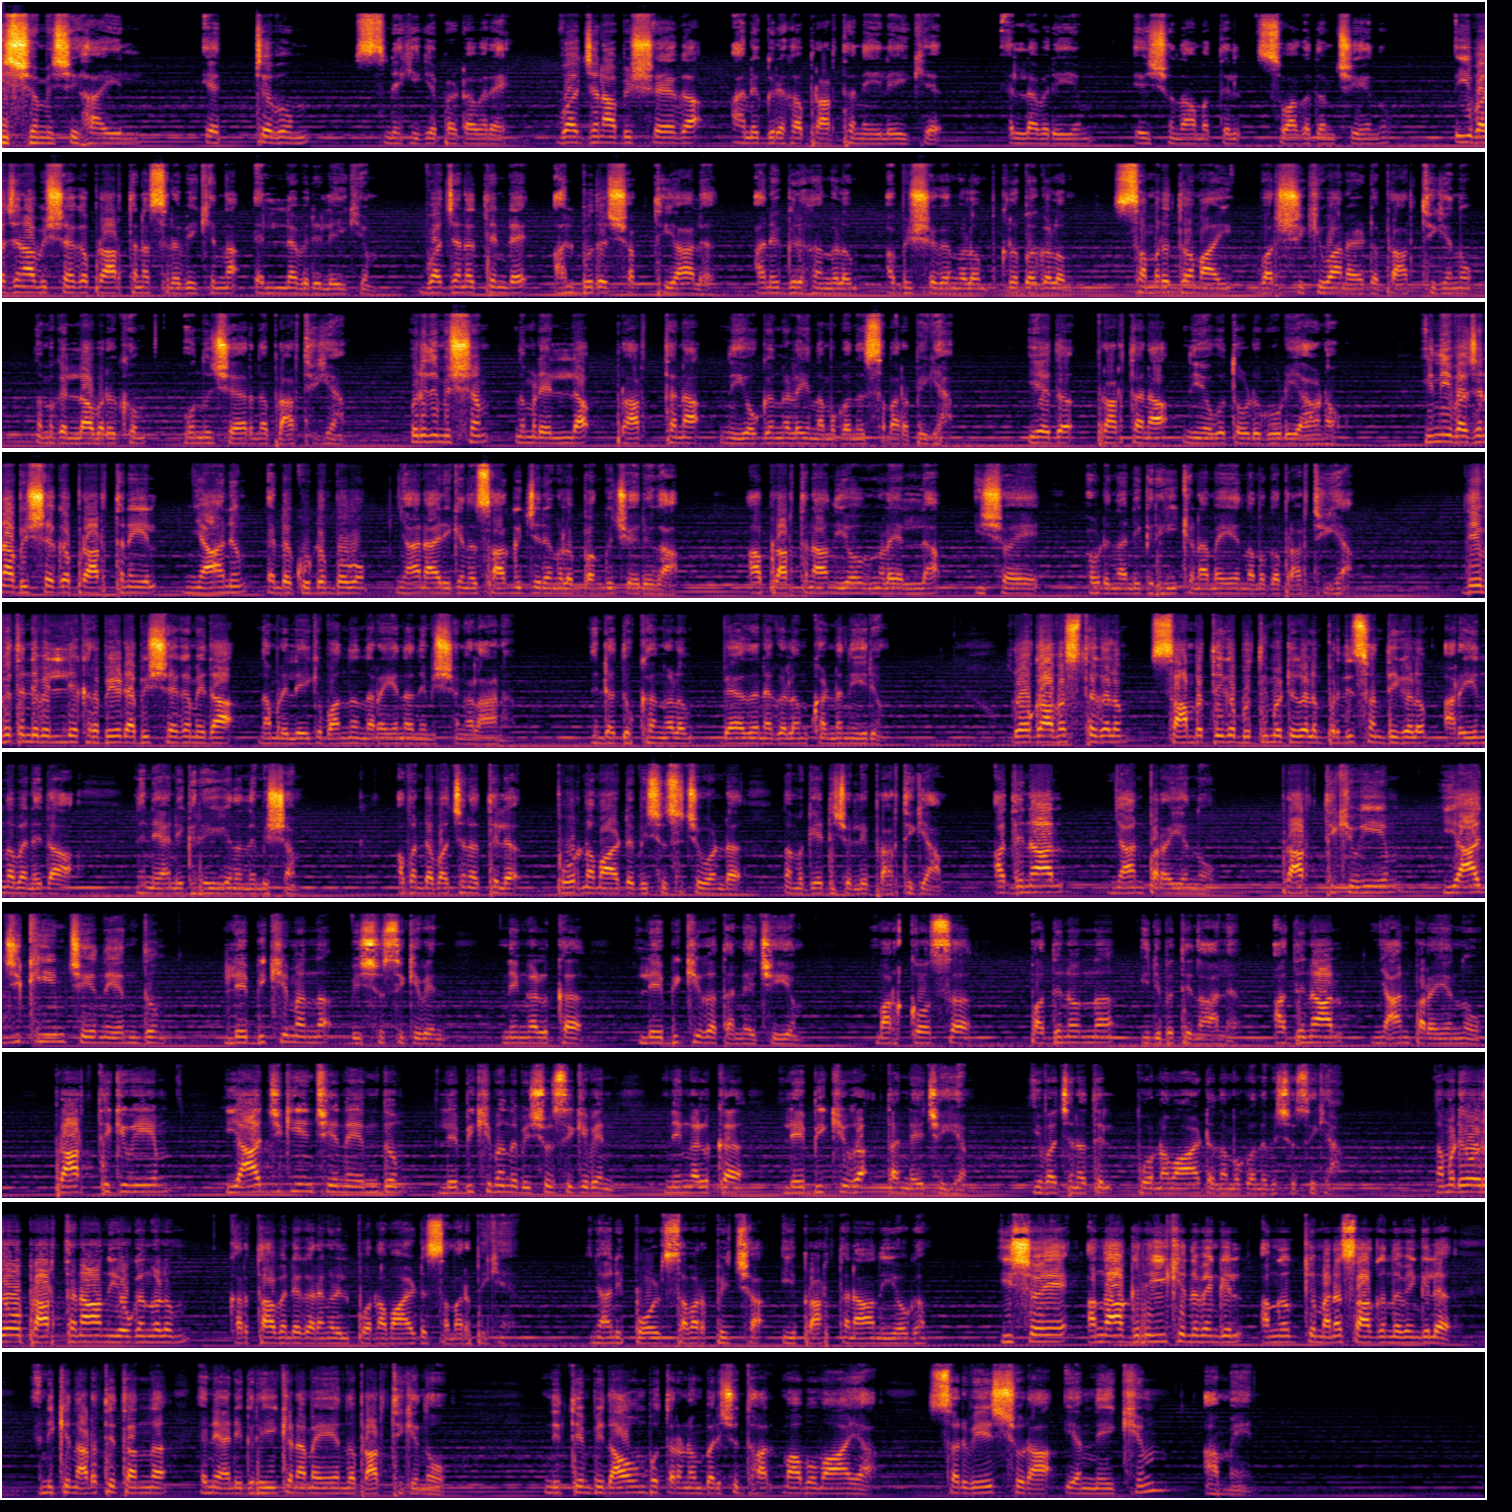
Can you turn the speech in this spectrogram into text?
ഈശ്വമിഷിഹായിൽ ഏറ്റവും സ്നേഹിക്കപ്പെട്ടവരെ വചനാഭിഷേക അനുഗ്രഹ പ്രാർത്ഥനയിലേക്ക് എല്ലാവരെയും യേശുനാമത്തിൽ സ്വാഗതം ചെയ്യുന്നു. ഈ വചനാഭിഷേക പ്രാർത്ഥന ശ്രവിക്കുന്ന എല്ലാവരിലേക്കും വചനത്തിന്റെ അത്ഭുത ശക്തിയാൽ അനുഗ്രഹങ്ങളും അഭിഷേകങ്ങളും കൃപകളും സമൃദ്ധമായി വർഷിക്കുവാനായിട്ട് പ്രാർത്ഥിക്കുന്നു. നമുക്കെല്ലാവർക്കും ഒന്നു ചേർന്ന് പ്രാർത്ഥിക്കാം. ഒരു നിമിഷം നമ്മുടെ എല്ലാ പ്രാർത്ഥന നിയോഗങ്ങളെയും നമുക്കൊന്ന് സമർപ്പിക്കാം. ഏത് പ്രാർത്ഥന നിയോഗത്തോടു കൂടിയാണോ? ഇനി വചനാഭിഷേക പ്രാർത്ഥനയിൽ ഞാനും എന്റെ കുടുംബവും ഞാനായിരിക്കുന്ന സാഹചര്യങ്ങളും പങ്കുചേരുക. ആ പ്രാർത്ഥനാ നിയോഗങ്ങളെല്ലാം ഈശോയെ അവിടുന്ന് അനുഗ്രഹിക്കണമേ എന്ന് നമുക്ക് പ്രാർത്ഥിക്കാം. ദൈവത്തിന്റെ വലിയ കൃപയുടെ അഭിഷേകം ഇതാ നമ്മളിലേക്ക് വന്നു നിറയുന്ന നിമിഷങ്ങളാണ്. നിന്റെ ദുഃഖങ്ങളും വേദനകളും കണ്ണുനീരും രോഗാവസ്ഥകളും സാമ്പത്തിക ബുദ്ധിമുട്ടുകളും പ്രതിസന്ധികളും അറിയുന്നവനിതാ നിന്നെ അനുഗ്രഹിക്കുന്ന നിമിഷം. അവന്റെ വചനത്തിൽ പൂർണമായിട്ട് വിശ്വസിച്ചുകൊണ്ട് നമുക്ക് ഏറ്റുചൊല്ലി പ്രാർത്ഥിക്കാം. അതിനാൽ ഞാൻ പറയുന്നു പ്രാർത്ഥിക്കുകയും യാചിക്കുകയും ചെയ്യുന്ന എന്തും ലഭിക്കുമെന്ന് വിശ്വസിക്കുവിൻ. നിങ്ങൾക്ക് ലഭിക്കുക തന്നെ ചെയ്യും. മർക്കോസ് പതിനൊന്ന് ഇരുപത്തിനാല്. അതിനാൽ ഞാൻ പറയുന്നു പ്രാർത്ഥിക്കുകയും യാചിക്കുകയും ചെയ്യുന്ന എന്തും ലഭിക്കുമെന്ന് വിശ്വസിക്കുവിൻ. നിങ്ങൾക്ക് ലഭിക്കുക തന്നെ ചെയ്യും. ഈ വചനത്തിൽ പൂർണമായിട്ട് നമുക്കൊന്ന് വിശ്വസിക്കാം. നമ്മുടെ ഓരോ പ്രാർത്ഥനാ നിയോഗങ്ങളും കർത്താവിന്റെ കരങ്ങളിൽ പൂർണമായിട്ട് സമർപ്പിക്കുക. ഞാനിപ്പോൾ സമർപ്പിച്ച ഈ പ്രാർത്ഥനാ നിയോഗം ഈശോയെ അങ്ങ് ആഗ്രഹിക്കുന്നുവെങ്കിൽ അങ്ങക്ക് മനസ്സാകുന്നുവെങ്കിൽ എനിക്ക് നടത്തി തന്ന് എന്നെ അനുഗ്രഹിക്കണമേ എന്ന് പ്രാർത്ഥിക്കുന്നു. നിത്യം പിതാവും പുത്രനും പരിശുദ്ധാത്മാവുമായ സർവേശ്വര എന്നേക്കും. അമേൻ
